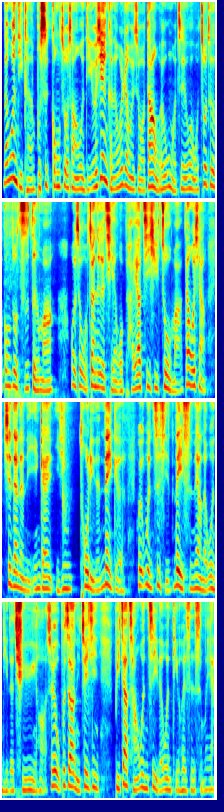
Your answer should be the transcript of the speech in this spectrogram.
那问题可能不是工作上的问题，有些人可能会认为说，当然我会问我自己问，我做这个工作值得吗？或者说我赚这个钱，我还要继续做吗？但我想现在呢，你应该已经脱离了那个会问自己类似那样的问题的区域哈。所以我不知道你最近比较常问自己的问题会是什么样？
